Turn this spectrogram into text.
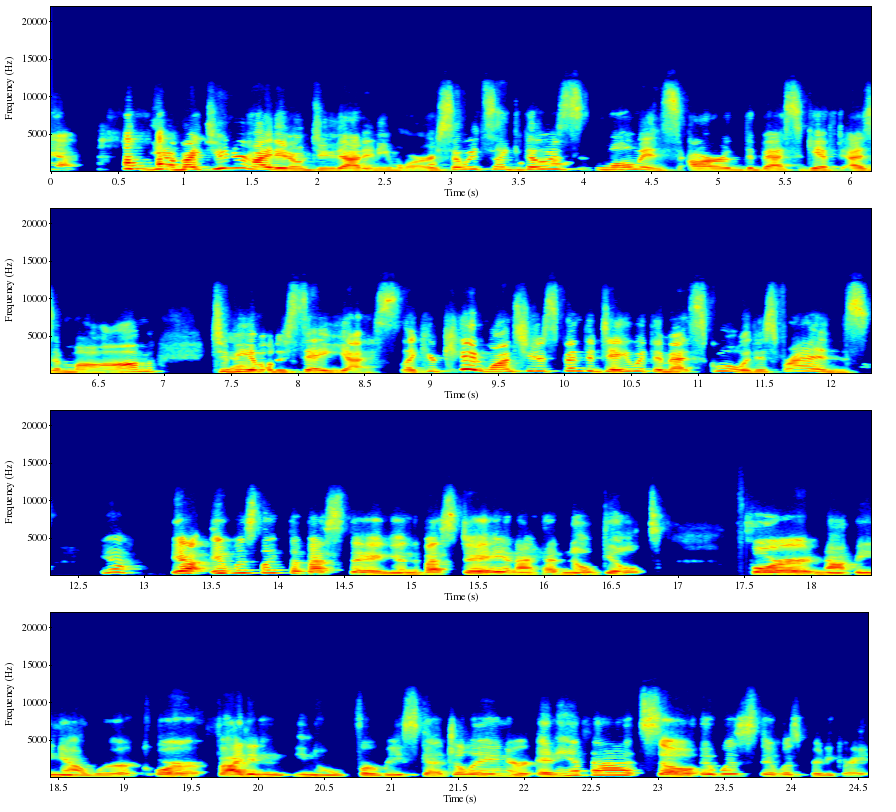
yeah, yeah by junior high, they don't do that anymore. So it's like those moments are the best gift as a mom to yeah. be able to say yes. Like your kid wants you to spend the day with him at school with his friends. Yeah. Yeah. It was like the best thing and the best day. And I had no guilt for not being at work or I didn't, you know, for rescheduling or any of that. So it was, it was pretty great.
